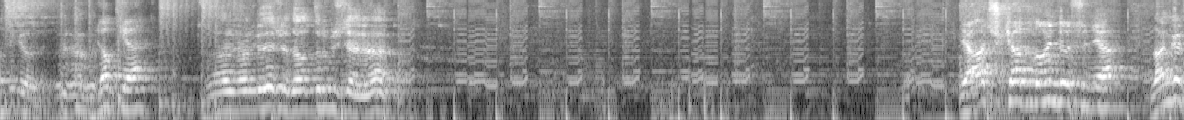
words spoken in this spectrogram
babası gördüm. Yok ya. Arkadaşa daldırmış yani ha. Ya aç şu kağıdı da oyun dönsün ya. Langır.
